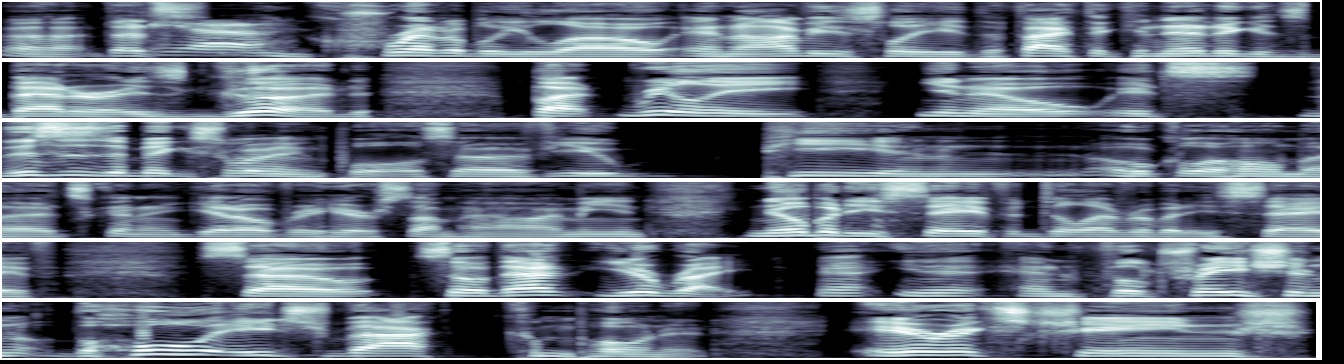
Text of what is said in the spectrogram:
Uh, that's yeah. incredibly low. And obviously, the fact that Connecticut's better is good, but really, you know, it's this is a big swimming pool. So if you pee in Oklahoma, it's going to get over here somehow. I mean, nobody's safe until everybody's safe. So, so that you're right. And filtration, the whole HVAC component, air exchange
